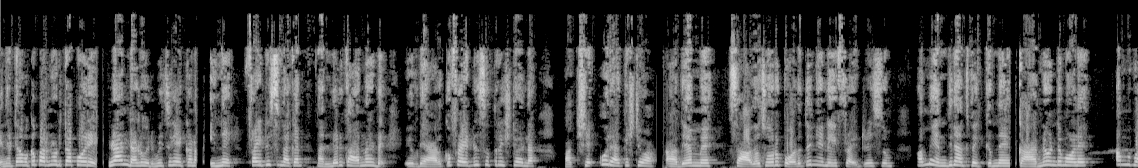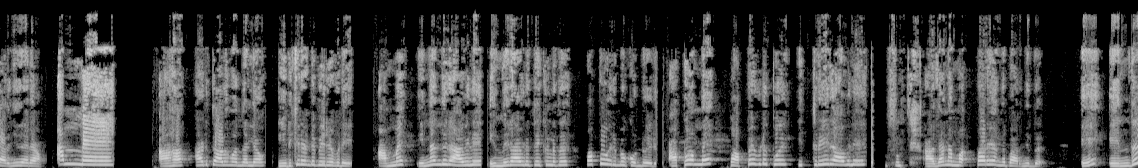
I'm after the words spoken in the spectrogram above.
എന്നിട്ട് അവർക്ക് പറഞ്ഞു കൊടുത്താൽ പോരെ. രണ്ടാളും ഒരുമിച്ച് കേൾക്കണം. ഇന്ന് ഫ്രൈഡ് റൈസ് ഉണ്ടാക്കാൻ നല്ലൊരു കാരണമുണ്ട്. ഇവിടെ ആൾക്ക് ഫ്രൈഡ് റൈസ് അത്ര ഇഷ്ടമല്ല. പക്ഷെ ഒരാൾക്ക് ഇഷ്ടമാ അതെ അമ്മേ സാധാ ചോറ് പോലെ തന്നെയല്ലേ ഈ ഫ്രൈഡ് റൈസും. അമ്മ എന്തിനകത്ത് വെക്കുന്നേ? കാരണമുണ്ട് മോളെ. അമ്മ പറഞ്ഞു തരാം. അമ്മേ. ആഹാ അടുത്ത ആൾ വന്നല്ലോ. ഇരിക്കും രണ്ടുപേരും ഇവിടെ. അമ്മ ഇന്നന്ന് രാവിലെ? ഇന്ന് രാവിലത്തേക്കുള്ളത് പപ്പ വരുമ്പോ കൊണ്ടുവരും. അപ്പൊ അമ്മ പപ്പ ഇവിടെ പോയി? ഇത്രയും രാവിലെ? അതാണ് അമ്മ പറയാന്ന് പറഞ്ഞത്. ഏ എന്ത്?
